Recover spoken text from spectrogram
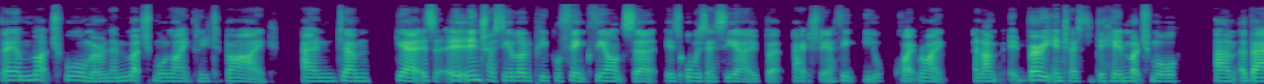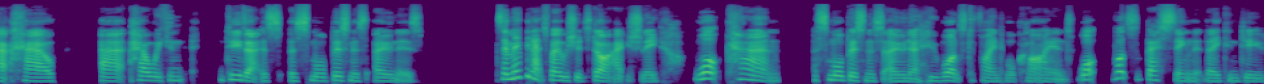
they are much warmer and they're much more likely to buy. And um, yeah, it's interesting. A lot of people think the answer is always SEO, but actually, I think you're quite right. And I'm eh, very interested to hear much more um, about how uh, how we can do that as, as small business owners. So maybe that's where we should start. Actually, what can a small business owner who wants to find more clients what what's the best thing that they can do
